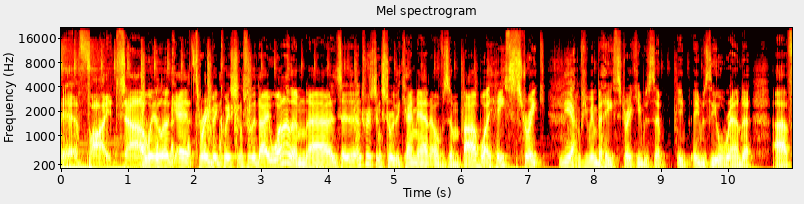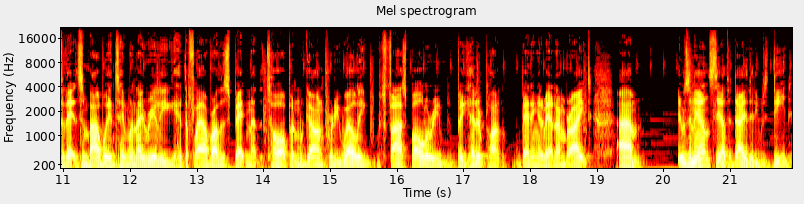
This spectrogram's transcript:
Yeah, fight. Uh, we look at three big questions for the day. One of them uh, is an interesting story that came out of Zimbabwe. Heath Streak. Yeah. If you remember Heath Streak, he was the he, he was the all rounder uh, for that Zimbabwean team when they really had the Flower Brothers batting at the top and were going pretty well. He was fast bowler. He was big hitter, pl- batting at about number eight. Um, it was announced the other day that he was dead,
